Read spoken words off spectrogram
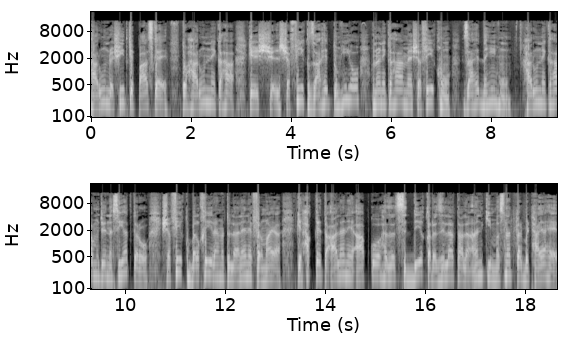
ہارون رشید کے پاس گئے۔ تو ہارون نے کہا کہ شفیق زاہد تم ہی ہو؟ انہوں نے کہا، میں شفیق ہوں، زاہد نہیں ہوں۔ ہارون نے کہا، مجھے نصیحت کرو۔ شفیق بلخی رحمۃ اللہ علیہ نے فرمایا کہ حق تعالی نے آپ کو حضرت صدیق رضی اللہ تعالیٰ عنہ کی مسنت پر بٹھایا ہے۔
